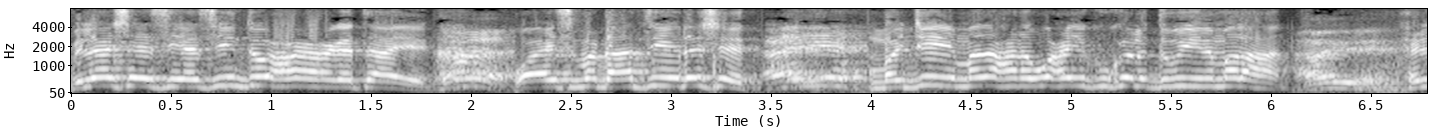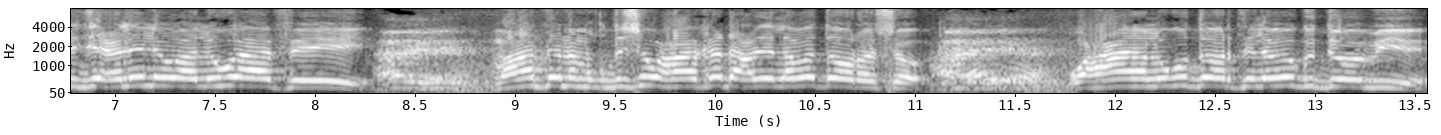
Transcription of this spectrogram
Bilaashay siyaasiyiintu waxaa xagataaye. Waa ismadhaanti iyo dhasheed. Maji iyo madaxna waxay ku kala duwan yihiin ma lahan. Xiljeclina waa lagu aafeeyey maantana muqdisho waxaa ka dhacday laba doorasho. Waxaana lagu doortay laba guddoomiye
